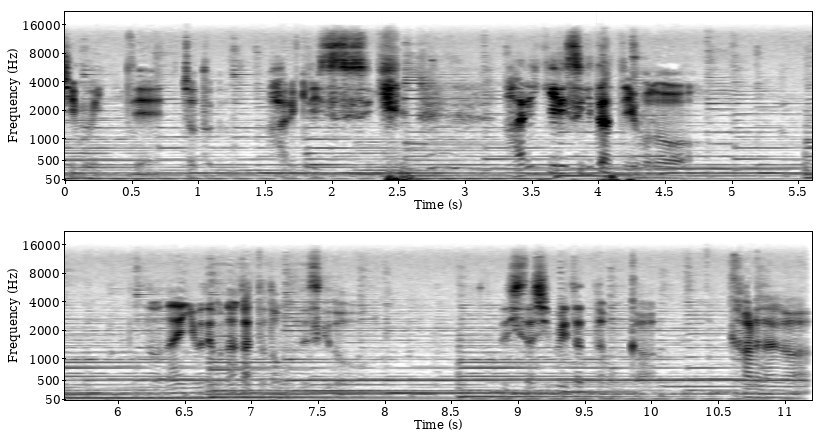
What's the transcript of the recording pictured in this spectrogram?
ジム行ってちょっと張り切りすぎ 張り切りすぎたっていうほどの内容でもなかったと思うんですけど久しぶりだったもんか体が、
